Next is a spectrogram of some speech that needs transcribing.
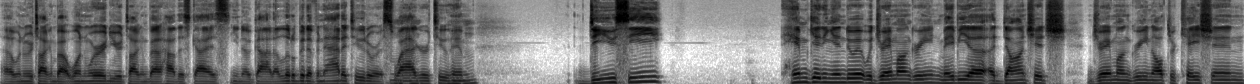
Uh, when we were talking about one word, you were talking about how this guy's, you know, got a little bit of an attitude or a swagger mm-hmm. to him. Mm-hmm. Do you see him getting into it with Draymond Green? Maybe a, a Doncic Draymond Green altercation,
